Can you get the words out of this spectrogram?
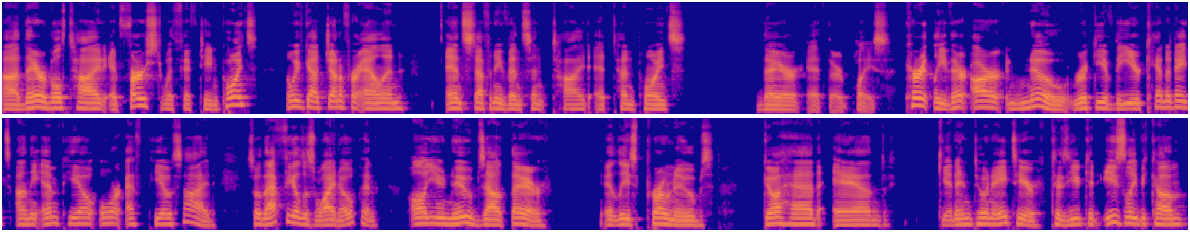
Uh, they are both tied at first with 15 points, and we've got Jennifer Allen and Stephanie Vincent tied at 10 points. There at third place. Currently, there are no Rookie of the Year candidates on the MPO or FPO side, so that field is wide open. All you noobs out there, at least pro noobs, go ahead and get into an A tier because you could easily become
